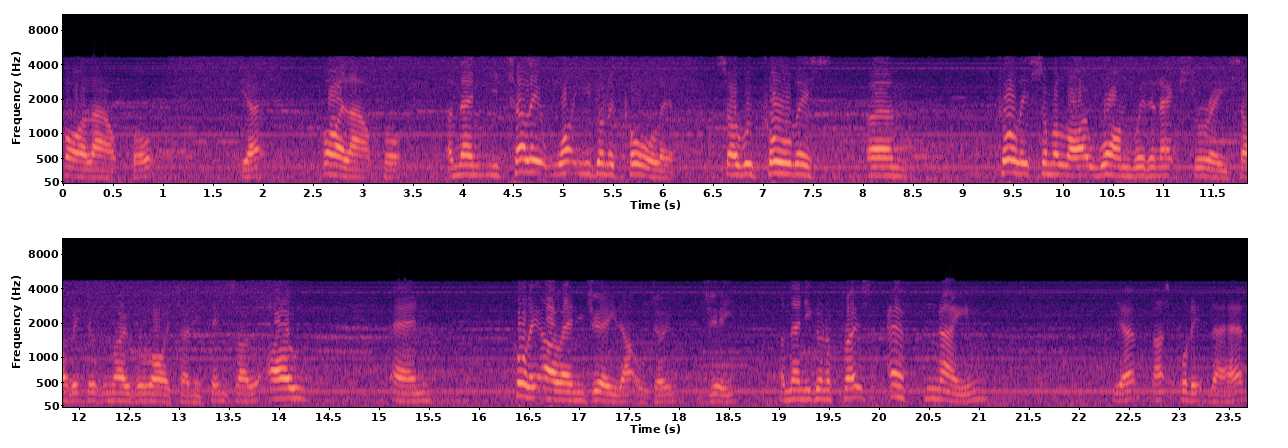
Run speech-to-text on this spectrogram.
file output, yeah, file output, and then you tell it what you're going to call it. So we'll call this, um, call it something like one with an extra E so it doesn't overwrite anything. So O, N, call it ONG, that'll do, G. And then you're going to press F name, yeah, that's put it there.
